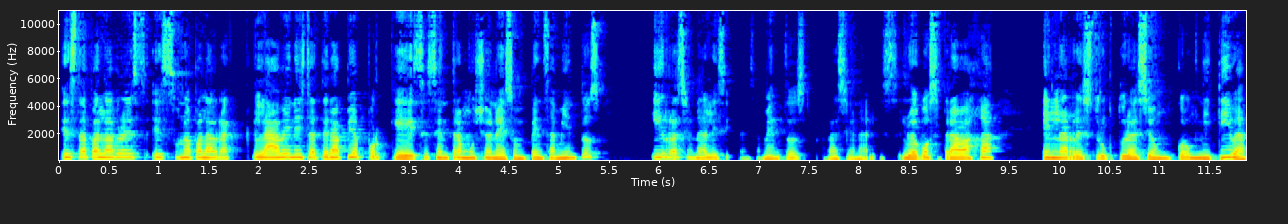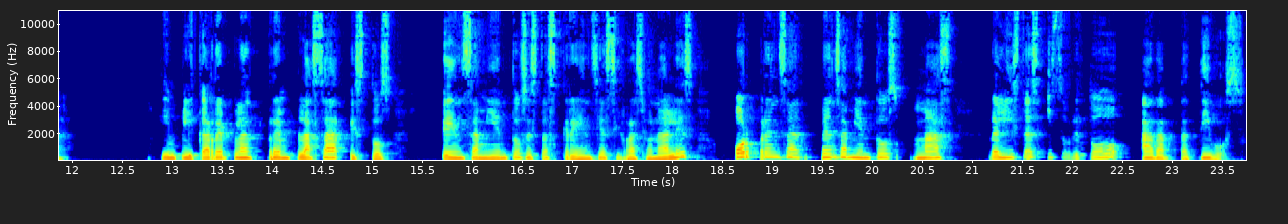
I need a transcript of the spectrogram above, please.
Esta palabra es, es una palabra clave en esta terapia porque se centra mucho en eso, en pensamientos irracionales y pensamientos racionales. Luego se trabaja en la reestructuración cognitiva implica reemplazar estos pensamientos, estas creencias irracionales por pensamientos más realistas y sobre todo adaptativos.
